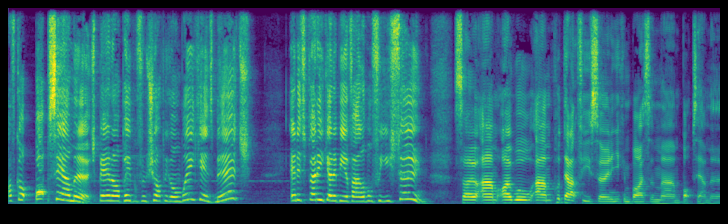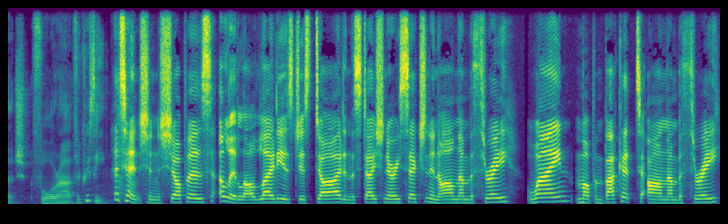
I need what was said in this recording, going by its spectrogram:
I've got Bopsau merch, ban old people from shopping on weekends merch and it's bloody going to be available for you soon. So um, I will um, put that up for you soon, and you can buy some um, Bopsau merch for uh, for Chrissy. Attention shoppers! A little old lady has just died in the stationery section in aisle number three. Wayne, mop and bucket to aisle number three.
